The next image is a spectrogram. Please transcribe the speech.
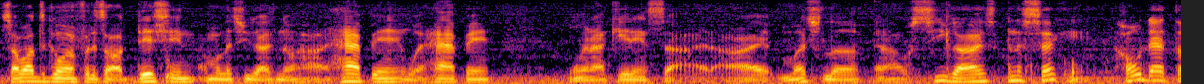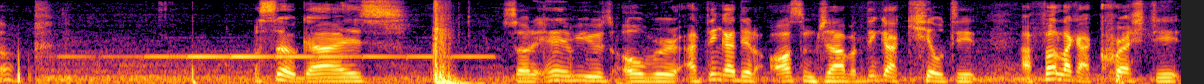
So I'm about to go in for this audition. I'm gonna let you guys know how it happened, what happened when I get inside. All right, much love, and I will see you guys in a second. Hold that thought. What's up, guys? So the interview is over. I think I did an awesome job. I think I killed it. I felt like I crushed it.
